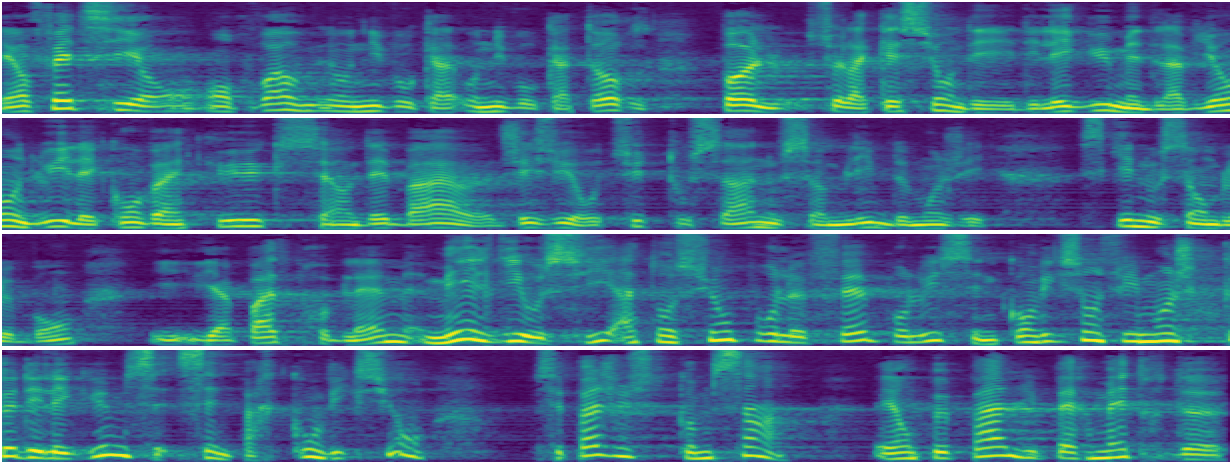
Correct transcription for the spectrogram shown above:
Et en fait, si on, revoit au niveau, au niveau 14, Paul, sur la question des, des, légumes et de la viande, lui, il est convaincu que c'est un débat, euh, Jésus est au-dessus de tout ça, nous sommes libres de manger ce qui nous semble bon, il n'y a pas de problème. Mais il dit aussi, attention pour le faible, pour lui, c'est une conviction. S'il mange que des légumes, c'est par conviction. C'est pas juste comme ça. Et on ne peut pas lui permettre de,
